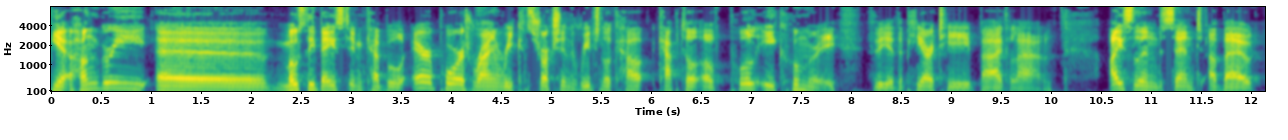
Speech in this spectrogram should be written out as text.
yeah, Hungary, uh, mostly based in Kabul airport, ran reconstruction in the regional ca- capital of Pul-i Kumri via the PRT Baglan. Iceland sent about,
